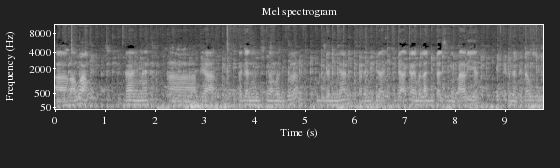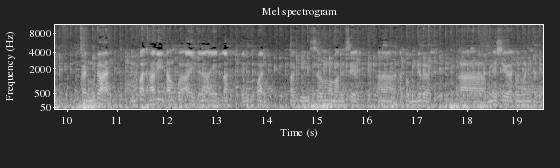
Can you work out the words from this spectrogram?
uh, Rawang dan uh, pihak kerajaan negeri Selangor juga memberi jaminan kerana tidak, tidak akan berlanjutkan sehingga hari ya. Dan kita tahu bukan mudah eh. Empat hari tanpa air kerana air adalah kehidupan bagi semua manusia uh, tanpa mengira uh, Malaysia atau mana saja.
